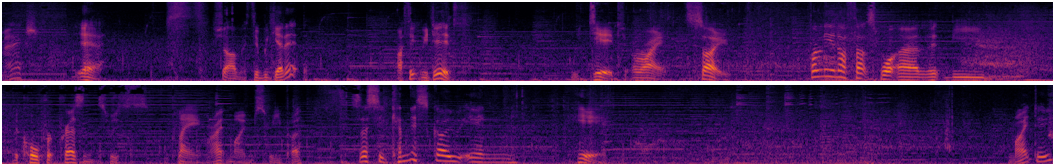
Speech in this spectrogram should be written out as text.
Max. Yeah. Shut up. Max. Did we get it? I think we did. We did. Alright. So, funnily enough, that's what uh, the, the the corporate presence was playing, right? Minesweeper. So let's see. Can this go in here? Might do.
